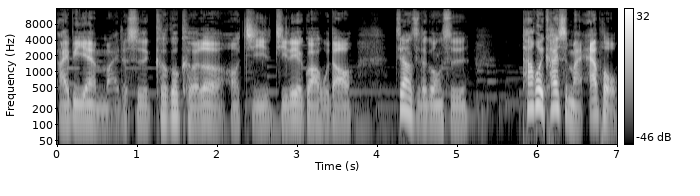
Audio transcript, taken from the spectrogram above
IBM，买的是可口可乐、哦吉吉列刮胡刀。这样子的公司，他会开始买 Apple，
